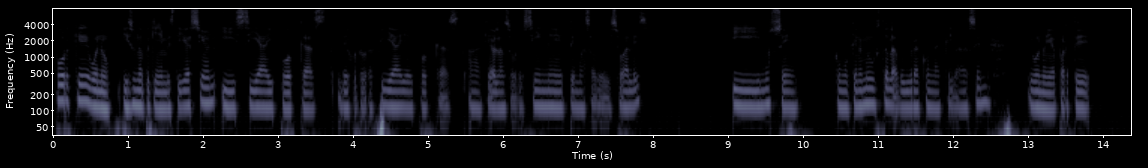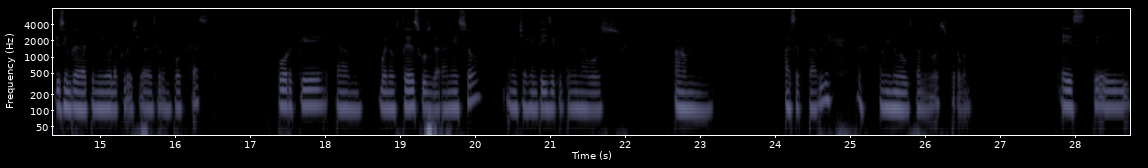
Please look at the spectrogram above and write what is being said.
Porque, bueno, hice una pequeña investigación y sí hay podcast de fotografía y hay podcast ah, que hablan sobre cine, temas audiovisuales. Y no sé, como que no me gusta la vibra con la que la hacen. Y bueno, y aparte, yo siempre había tenido la curiosidad de hacer un podcast porque, bueno, ustedes juzgarán eso. Mucha gente dice que tengo una voz aceptable. A mí no me gusta mi voz, pero bueno. Este,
